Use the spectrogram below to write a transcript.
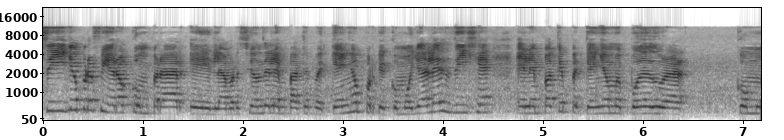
Sí, yo prefiero comprar eh, la versión del empaque pequeño porque como ya les dije, el empaque pequeño me puede durar como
